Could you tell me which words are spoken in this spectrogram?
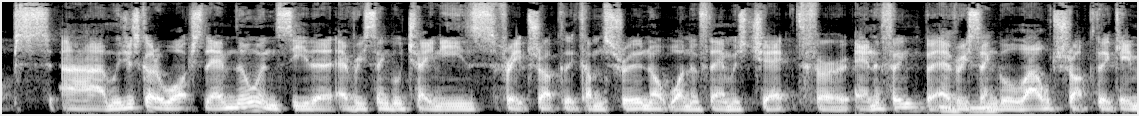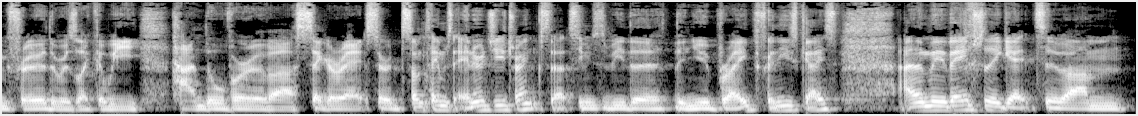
cops. Uh, we just got to watch them though and see that every single Chinese freight truck that comes through, not one of them was checked for anything, but every mm-hmm. single Lao truck that came through, there was like a wee handover of uh, cigarettes or sometimes energy drinks. That seems to be the, the new bribe for these guys. And then we eventually get to, um,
